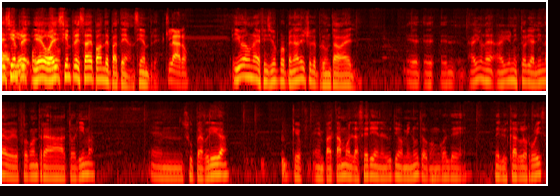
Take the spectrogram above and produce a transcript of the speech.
él Gabriel siempre, Diego, él siempre sabe para dónde patean, siempre. Claro. Iba a una definición por penal y yo le preguntaba a él. Eh, eh, él- hay, una, hay una historia linda que fue contra Tolima en Superliga, que empatamos la serie en el último minuto con gol de, de Luis Carlos Ruiz.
